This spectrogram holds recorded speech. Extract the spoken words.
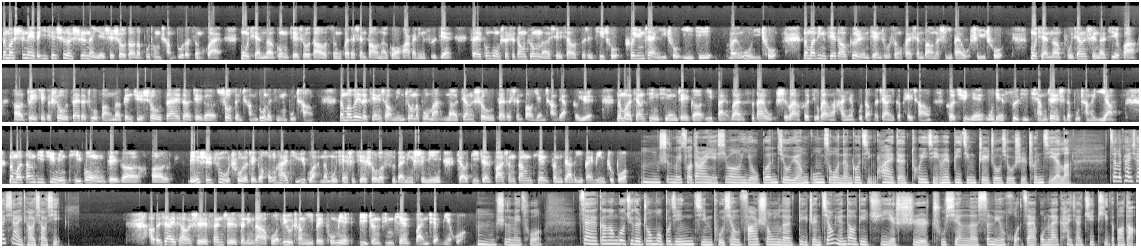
那么室内的一些设施呢也是受到了不同程度的损坏。目前呢共接收到损坏的申报呢共二百零四件，在公共设施当中呢，学校四十七处，客运站一处以及文物一处。那么另接到个人建筑损坏申报呢是。一百五十余处，目前呢，浦项市呢计划呃对这个受灾的住房呢，根据受灾的这个受损程度呢进行补偿。那么为了减少民众的不满呢，将受灾的申报延长两个月。那么将进行这个一百万、四百五十万和九百万韩元不等的这样一个赔偿，和去年五点四级强震时的补偿一样。那么当地居民提供这个呃。临时住处的这个红海体育馆呢，目前是接收了四百名市民，较地震发生当天增加了一百名主播。嗯，是的，没错。当然也希望有关救援工作能够尽快的推进，因为毕竟这周就是春节了。再来看一下下一条消息。好的，下一条是三至森林大火，六成已被扑灭，力争今天完全灭火。嗯，是的，没错。在刚刚过去的周末，不仅仅浦项发生了地震，江原道地区也是出现了森林火灾。我们来看一下具体的报道。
